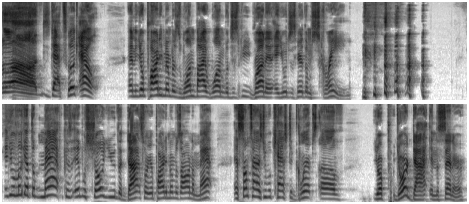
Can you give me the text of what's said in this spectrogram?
ah, got took out, and your party members one by one would just be running, and you would just hear them scream. And you look at the map because it will show you the dots where your party members are on the map, and sometimes you will catch the glimpse of your your dot in the center,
